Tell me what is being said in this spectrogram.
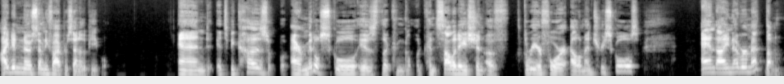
i didn't know 75% of the people. And it's because our middle school is the con- consolidation of three or four elementary schools and I never met them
